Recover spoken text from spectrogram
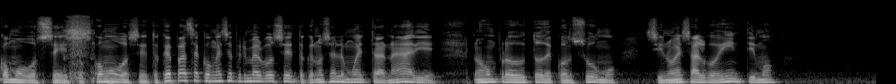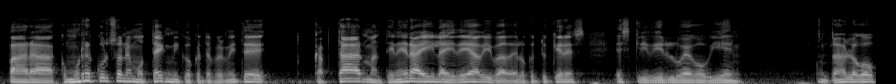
Como boceto, como boceto. ¿Qué pasa con ese primer boceto que no se le muestra a nadie? No es un producto de consumo, sino es algo íntimo para como un recurso mnemotécnico que te permite captar, mantener ahí la idea viva de lo que tú quieres escribir luego bien. Entonces luego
